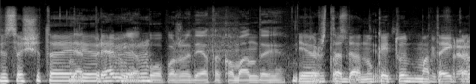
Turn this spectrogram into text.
visą šitą. Net ir- premija ir- buvo pažadėta komandai. Ir tada, nu, kai tu matai, kad...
